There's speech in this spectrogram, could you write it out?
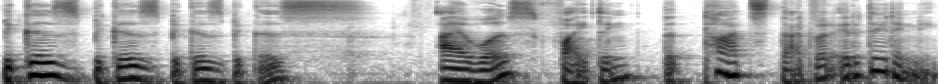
because, because, because, because I was fighting the thoughts that were irritating me.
